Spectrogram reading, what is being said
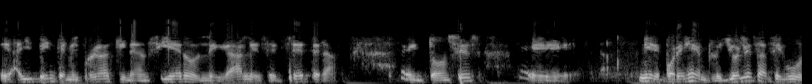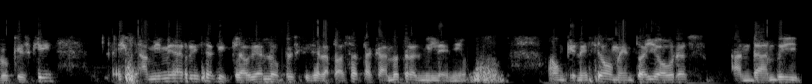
eh, hay 20 mil problemas financieros, legales, etcétera. Entonces, eh, mire, por ejemplo, yo les aseguro que es que a mí me da risa que Claudia López, que se la pasa atacando Transmilenio, aunque en este momento hay obras andando y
